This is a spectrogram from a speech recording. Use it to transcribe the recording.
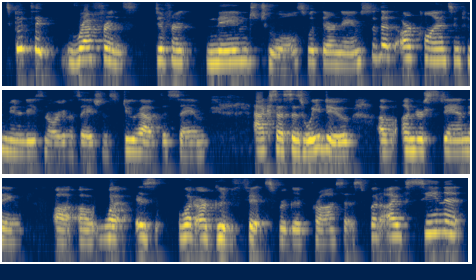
it's good to reference different named tools with their names so that our clients and communities and organizations do have the same access as we do of understanding uh, uh, what is what are good fits for good process. But I've seen it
